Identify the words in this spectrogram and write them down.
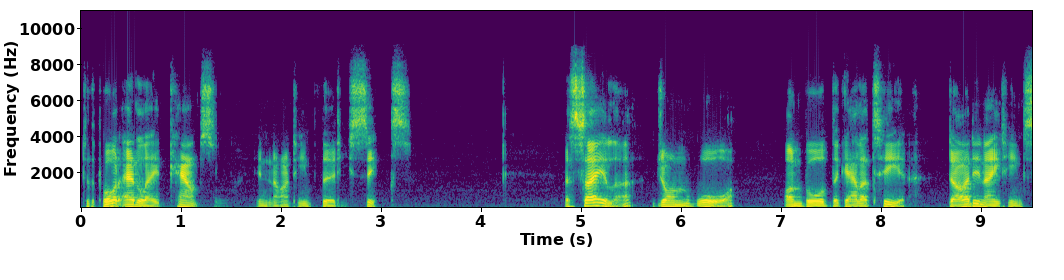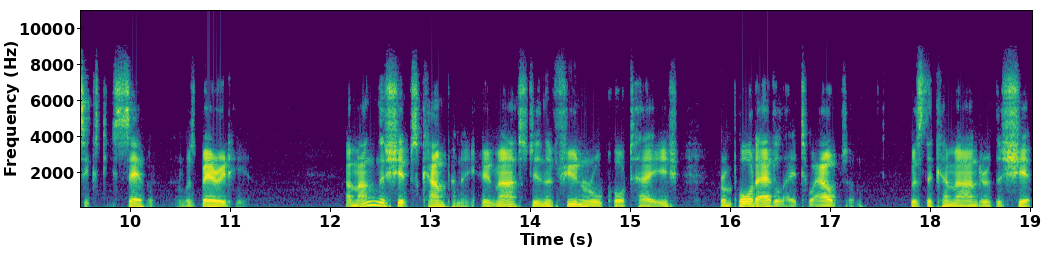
to the Port Adelaide Council in 1936. A sailor, John Waugh, on board the Galatea, died in 1867 and was buried here. Among the ship's company who marched in the funeral cortege from Port Adelaide to Alberton was the commander of the ship,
